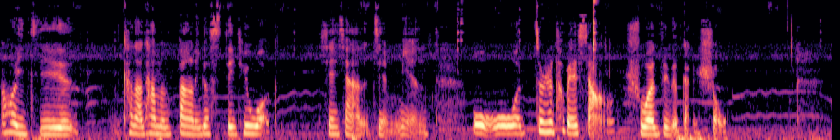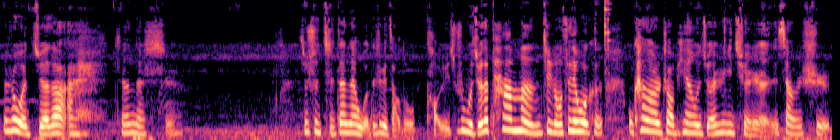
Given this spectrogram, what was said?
然后以及看到他们办了一个 City Walk 线下的见面。我我我就是特别想说自己的感受，就是我觉得，哎，真的是，就是只站在我的这个角度考虑，就是我觉得他们这种 city walk，我看到的照片，我觉得是一群人，像是，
